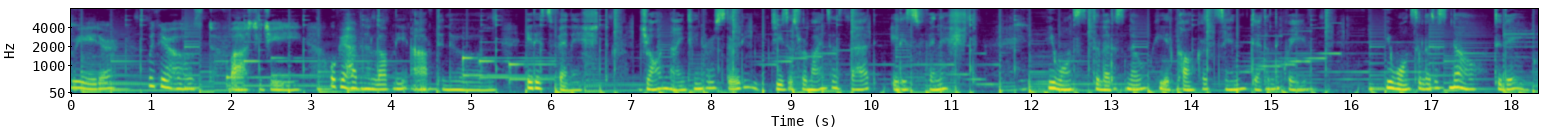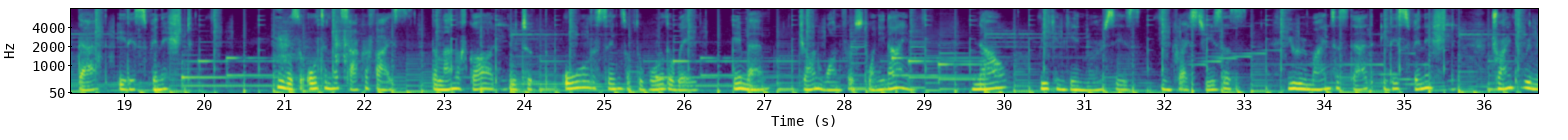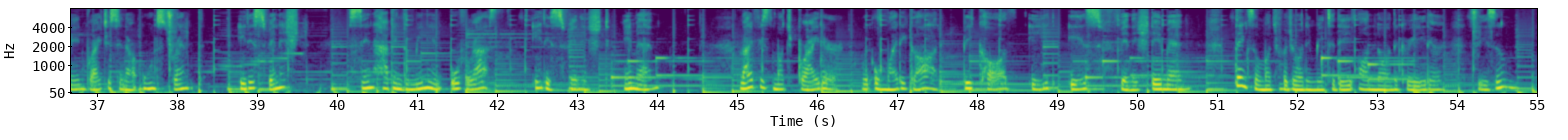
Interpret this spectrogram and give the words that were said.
Creator with your host, Fasha G. Hope you're having a lovely afternoon. It is finished. John 19, verse 30. Jesus reminds us that it is finished. He wants to let us know He had conquered sin, death, and the grave. He wants to let us know today that it is finished. He was the ultimate sacrifice, the Lamb of God who took all the sins of the world away. Amen. John 1, verse 29. Now we can gain mercies in Christ Jesus. He reminds us that it is finished. Trying to remain righteous in our own strength, it is finished. Sin having dominion over us, it is finished. Amen. Life is much brighter with Almighty God because it is finished. Amen. Thanks so much for joining me today on Knowing the Creator. See you soon.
